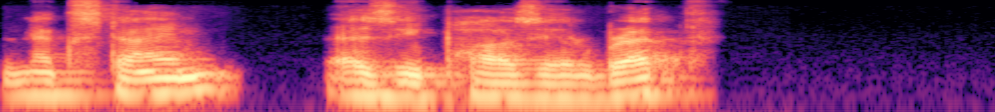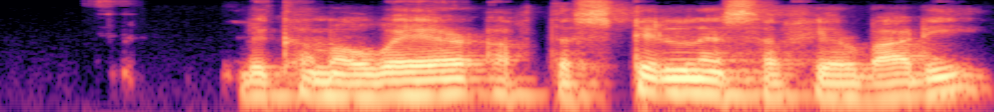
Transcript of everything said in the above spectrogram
Next time, as you pause your breath, become aware of the stillness of your body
